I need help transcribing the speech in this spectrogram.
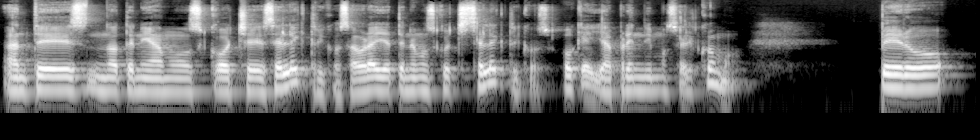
Antes no teníamos coches eléctricos, ahora ya tenemos coches eléctricos. Ok, ya aprendimos el cómo. Pero,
